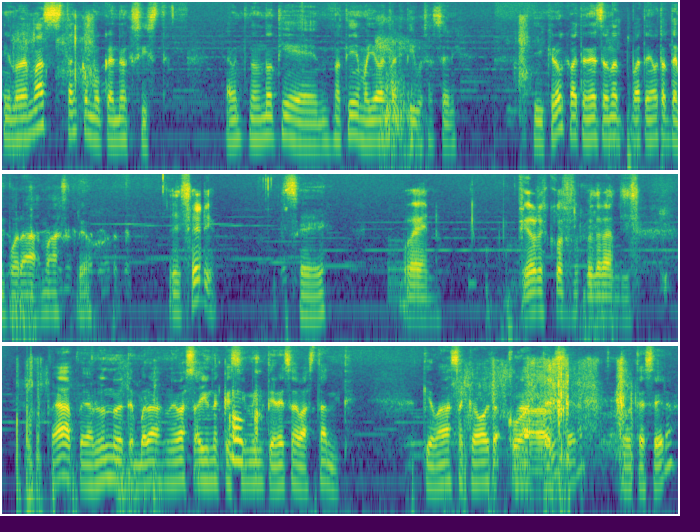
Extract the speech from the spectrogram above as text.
y los demás están como que no existen. Realmente no, no tiene, no tiene mayor atractivo esa serie. Y creo que va a tener, va a tener otra temporada más, creo. ¿En serio? Sí. Bueno. Peores cosas vendrán, dice. Ah, pero hablando de temporadas nuevas, hay una que sí me interesa bastante. Que van a sacar otra, una tercera, o tercera,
